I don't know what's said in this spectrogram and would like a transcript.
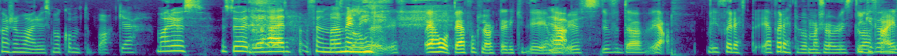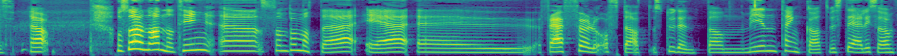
Kanskje Marius må komme tilbake. Marius, hvis du hører det her, send meg en melding. Og jeg håper jeg forklarte det riktig, Ja. Marius. Du, da, ja. Vi får rette, jeg får rette på meg sjøl hvis det var Ikke feil. sant? Ja. Og så er det en annen ting eh, som på en måte er eh, For jeg føler ofte at studentene mine tenker at hvis det er liksom!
